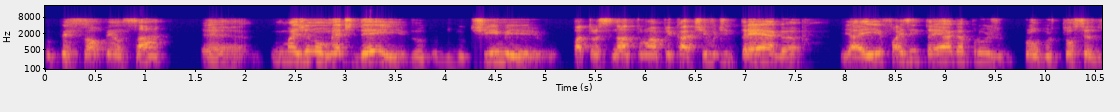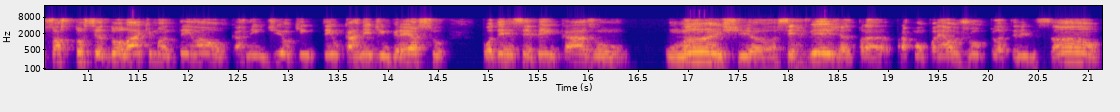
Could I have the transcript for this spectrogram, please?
o pessoal pensar. É, imagina um match day do, do, do, time patrocinado por um aplicativo de entrega, e aí faz entrega para o torcedor, sócio torcedor lá que mantém lá o carnê em dia, ou quem tem o carnê de ingresso, poder receber em casa um, um lanche, a cerveja para acompanhar o jogo pela televisão.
